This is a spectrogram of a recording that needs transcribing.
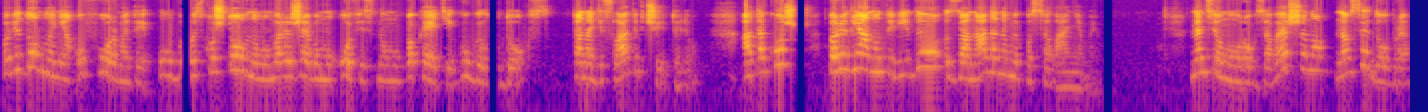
повідомлення оформити у безкоштовному мережевому офісному пакеті Google Docs та надіслати вчителю, а також переглянути відео за наданими посиланнями. На цьому урок завершено. На все добре!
